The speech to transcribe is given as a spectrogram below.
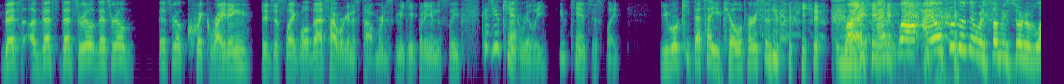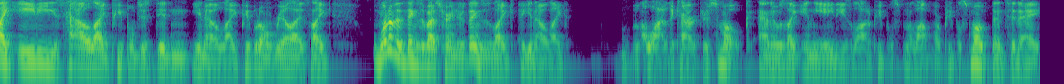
That's uh, that's that's real. That's real. That's real quick writing to just like, well, that's how we're gonna stop. And we're just gonna keep putting him to sleep because you can't really, you can't just like, you will keep. That's how you kill a person, right and well i also thought there was something sort of like 80s how like people just didn't you know like people don't realize like one of the things about stranger things is like you know like a lot of the characters smoke. And it was like in the 80s a lot of people a lot more people smoked than today.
